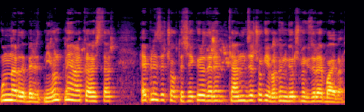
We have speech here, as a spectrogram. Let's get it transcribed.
bunları da belirtmeyi unutmayın arkadaşlar. Hepinize çok teşekkür ederim. Kendinize çok iyi bakın. Görüşmek üzere. Bay bay.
